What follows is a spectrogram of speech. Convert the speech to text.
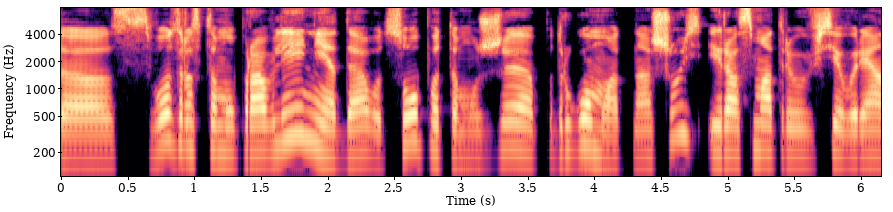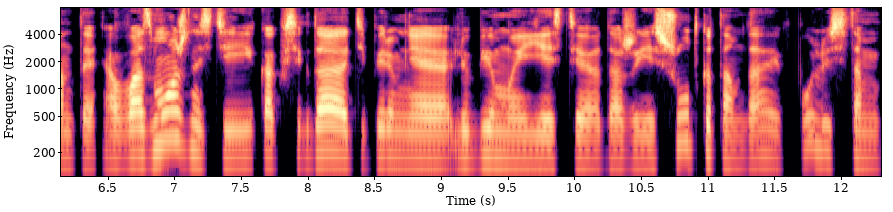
э, с возрастом управления, да, вот с опытом уже по-другому отношусь и рассматриваю все варианты э, возможностей, и, как всегда, теперь у меня любимые есть, э, даже есть шутка там, да, и в полюсе, там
